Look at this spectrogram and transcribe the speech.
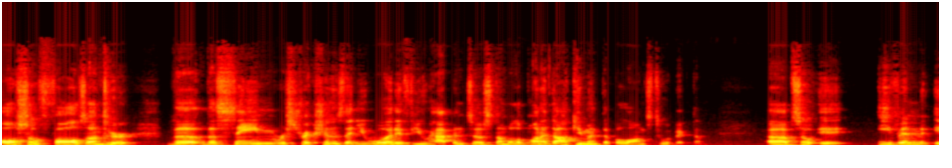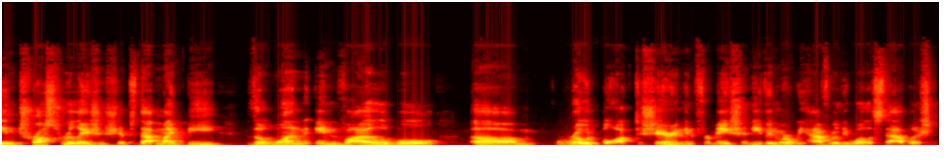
also falls under the the same restrictions that you would if you happen to stumble upon a document that belongs to a victim. Uh, so it, even in trust relationships, that might be the one inviolable um, roadblock to sharing information, even where we have really well established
